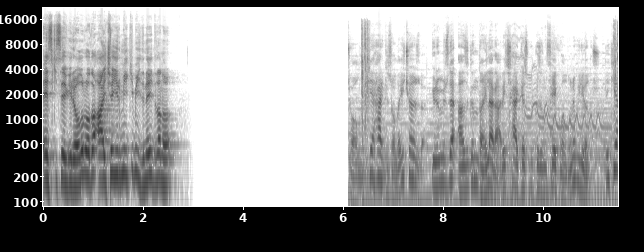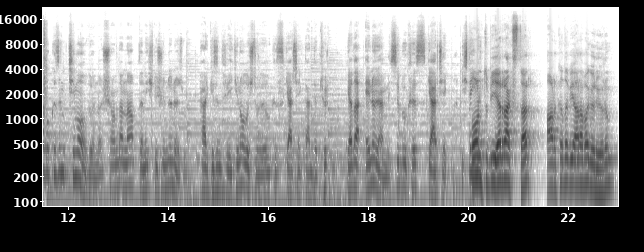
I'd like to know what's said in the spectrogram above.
eski sevgili olur. O da Ayça 22 miydi? Neydi lan o? Oldu ki herkes olayı çözdü. Günümüzde azgın dayılar hariç herkes bu kızın fake olduğunu biliyordur. Peki ya bu kızın kim olduğunu, şu anda ne yaptığını hiç düşündünüz mü? Herkesin fake'ini oluşturduğu bu kız gerçekten de Türk mü? Ya da en önemlisi bu kız gerçek mi? İşte Born to be a rockstar. Arkada bir araba görüyorum.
